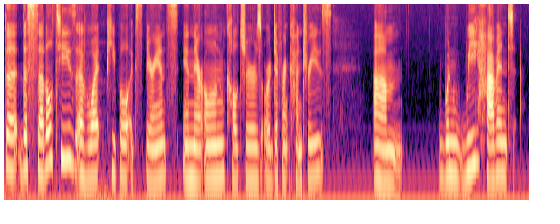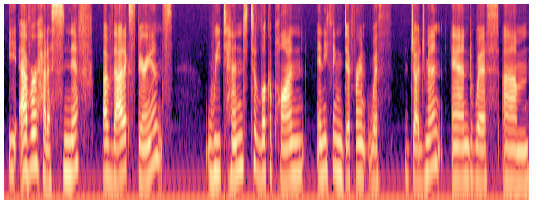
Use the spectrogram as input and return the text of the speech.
the the subtleties of what people experience in their own cultures or different countries um, when we haven't ever had a sniff of that experience we tend to look upon anything different with judgment and with um,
